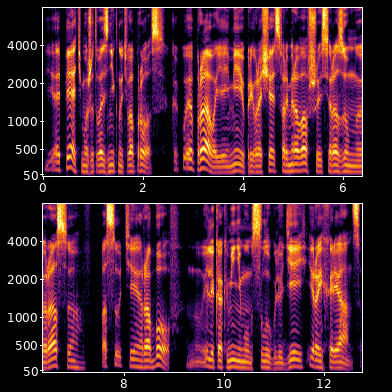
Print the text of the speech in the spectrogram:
И опять может возникнуть вопрос, какое право я имею превращать сформировавшуюся разумную расу в, по сути, рабов, ну или как минимум слуг людей и райхарианцев.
